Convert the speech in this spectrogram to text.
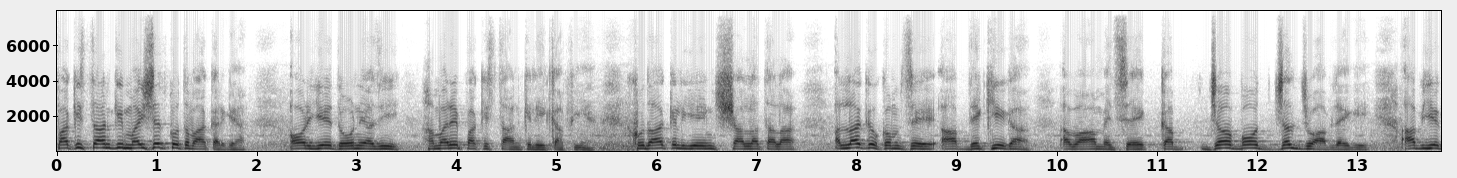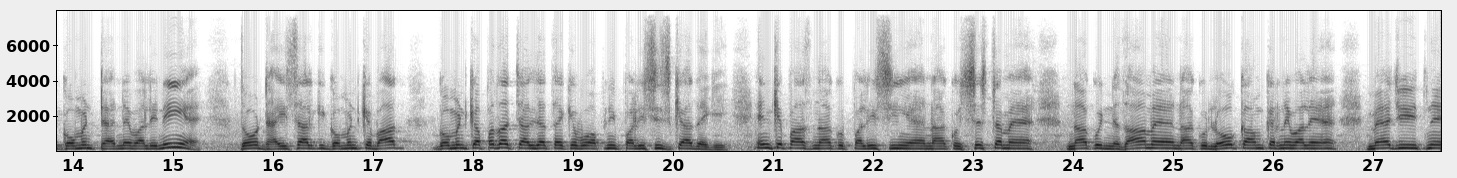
पाकिस्तान की मीशत को तबाह कर गया। और ये दो न्याजी हमारे पाकिस्तान के लिए काफ़ी हैं। खुदा के लिए इन ताला, अल्लाह के हुक्म से आप देखिएगा, अवाम इससे कब जब बहुत जल्द जवाब लेगी। अब ये गवर्नमेंट ठहरने वाली नहीं है। दो ढाई साल की गवर्नमेंट के बाद गवर्नमेंट का पता चल जाता है कि वो अपनी पॉलिसीज़ क्या देगी। इनके पास ना कोई पॉलिसी है, ना कोई सिस्टम है, ना कोई निज़ाम है, ना कोई लोग काम करने वाले हैं। मैं जी इतने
